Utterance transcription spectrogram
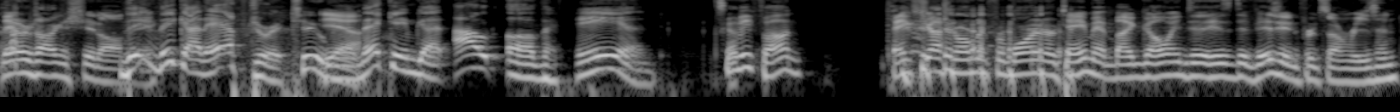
they were talking shit all They day. they got after it too, Yeah. man. That game got out of hand. It's gonna be fun. Thanks, Josh Norman, for more entertainment by going to his division for some reason,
